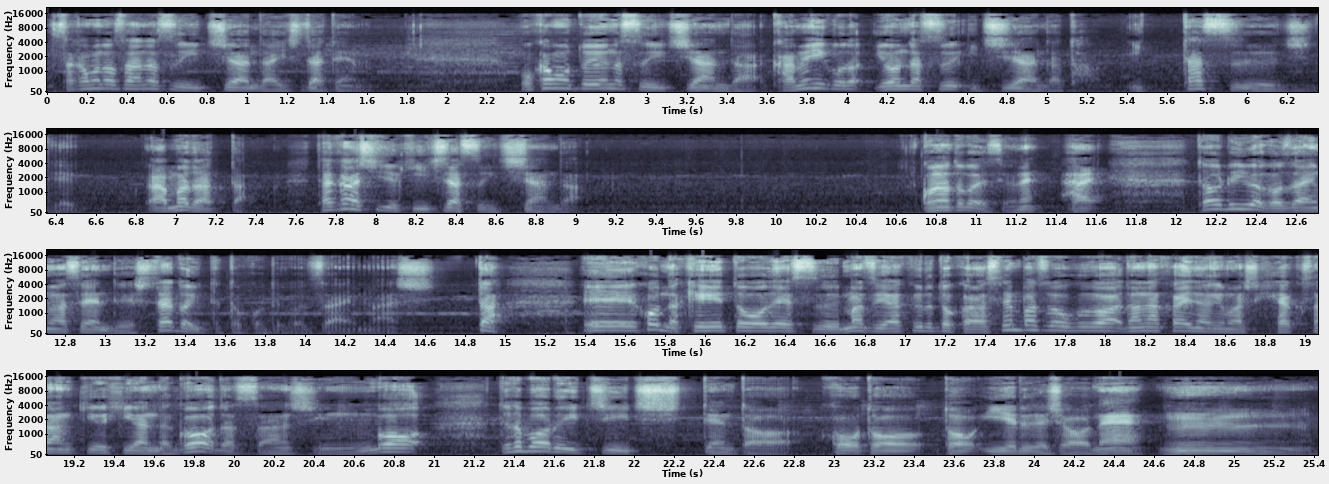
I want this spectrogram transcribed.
坂本3打数1安打1打点。岡本4打数1安打。亀井5 4打数1安打といった数字で、あ、まだあった。高橋祐希1打数1安打。こんなとこですよね。はい。盗塁はございませんでしたといったところでございました。えー、今度は系統です。まずヤクルトから先発奥が7回投げまして。103球、被安打5、奪三振5、デッドボール1、1失点と、高騰と言えるでしょうね。うーん。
